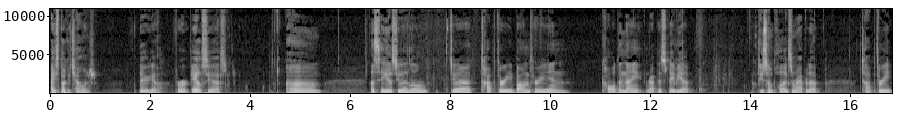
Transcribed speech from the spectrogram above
ice bucket challenge. There you go for ALCS. Um, let's see. Let's do a little. Let's do a top three, bottom three, and call it a night. Wrap this baby up. Do some plugs and wrap it up. Top three.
